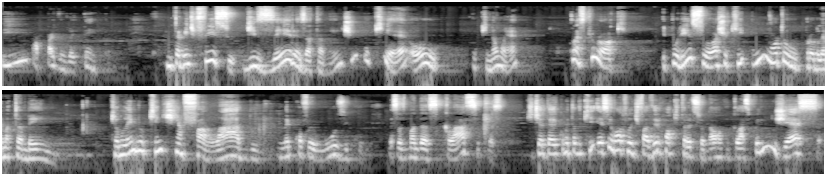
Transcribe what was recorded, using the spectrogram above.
e a parte dos 80. Então é bem difícil dizer exatamente o que é ou o que não é classic rock. E por isso eu acho que um outro problema também, que eu não lembro quem tinha falado, não lembro qual foi o músico dessas bandas clássicas, que tinha até comentado que esse rótulo de fazer rock tradicional, rock clássico, ele engessa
